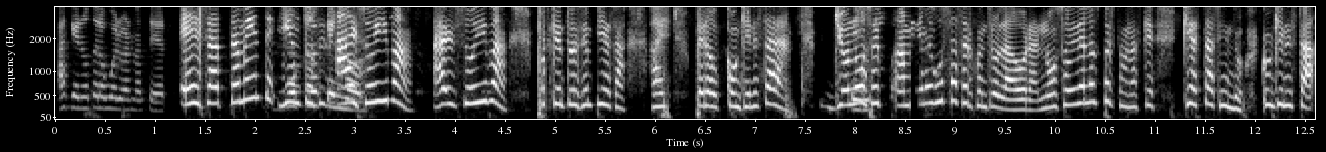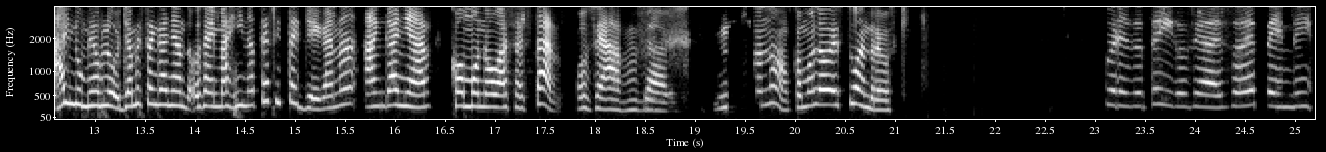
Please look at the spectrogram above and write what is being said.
a que no te lo vuelvan a hacer. Exactamente, y entonces a eso iba, a eso iba, porque entonces empieza, ay, pero ¿con quién estará? Yo no sé, a mí me gusta ser controladora, no soy de las personas que, ¿qué está haciendo? ¿Con quién está? Ay, no me habló, ya me está engañando. O sea, imagínate si te llegan a, engañar, ¿cómo no vas a estar? O sea, no, no, ¿cómo lo ves tú, Andreoski? Por eso te digo, o sea, eso depende,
